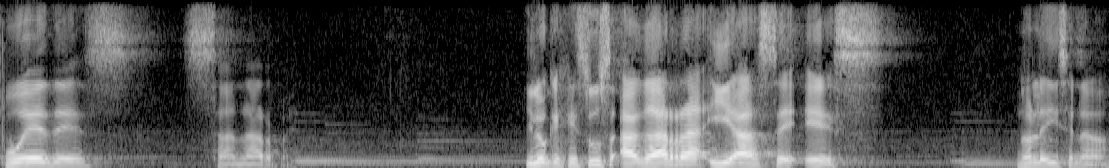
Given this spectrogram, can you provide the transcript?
puedes sanarme. Y lo que Jesús agarra y hace es, no le dice nada,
